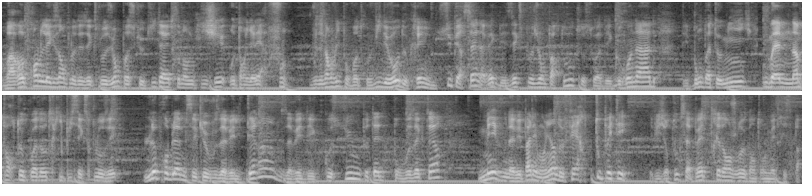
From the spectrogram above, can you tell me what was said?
On va reprendre l'exemple des explosions parce que quitte à être dans le cliché, autant y aller à fond. Vous avez envie pour votre vidéo de créer une super scène avec des explosions partout, que ce soit des grenades, des bombes atomiques, ou même n'importe quoi d'autre qui puisse exploser. Le problème c'est que vous avez le terrain, vous avez des costumes peut-être pour vos acteurs, mais vous n'avez pas les moyens de faire tout péter. Et puis surtout que ça peut être très dangereux quand on le maîtrise pas.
